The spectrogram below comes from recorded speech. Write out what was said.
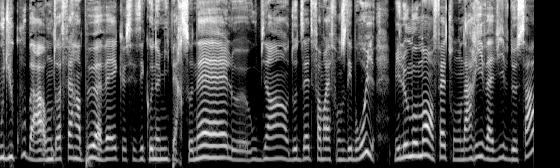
où du coup, bah, on doit faire un peu avec ses économies personnelles euh, ou bien d'autres aides. Enfin bref, on se débrouille. Mais le moment, en fait, où on arrive à vivre de ça,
